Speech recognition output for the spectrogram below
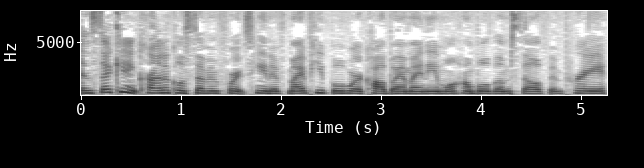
And second Chronicles 7:14 if my people who are called by my name will humble themselves and pray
